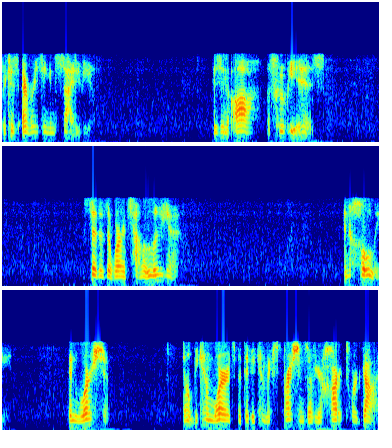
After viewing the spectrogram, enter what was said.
Because everything inside of you is in awe of who He is says as the words hallelujah. And holy. And worship. Don't become words, but they become expressions of your heart toward God.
